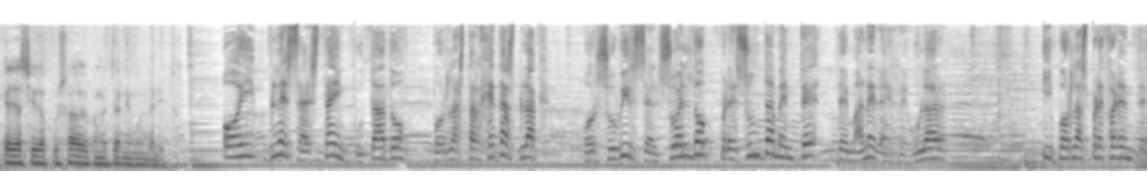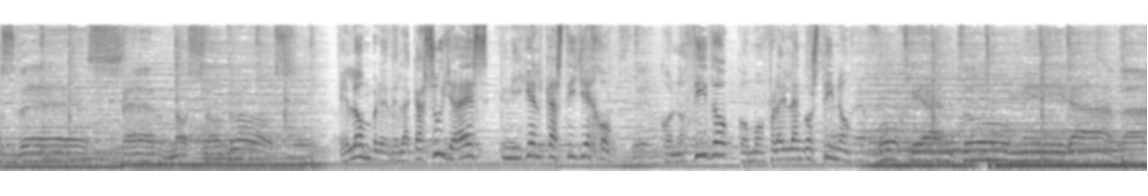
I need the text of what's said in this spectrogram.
que haya sido acusado de cometer ningún delito. Hoy Blesa está imputado por las tarjetas Black, por subirse el sueldo presuntamente de manera irregular y por las preferentes. ser nosotros. El hombre de la casulla es Miguel Castillejo, conocido como Fray Langostino. Refugia en tu mirada.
